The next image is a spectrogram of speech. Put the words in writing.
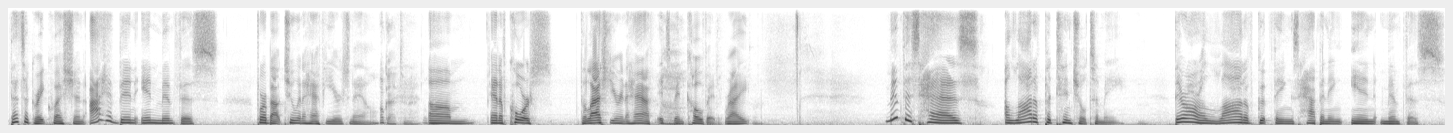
That's a great question. I have been in Memphis for about two and a half years now. Okay. Tuna. Um, and of course, the last year and a half, it's been COVID, right? Memphis has a lot of potential to me. There are a lot of good things happening in Memphis.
